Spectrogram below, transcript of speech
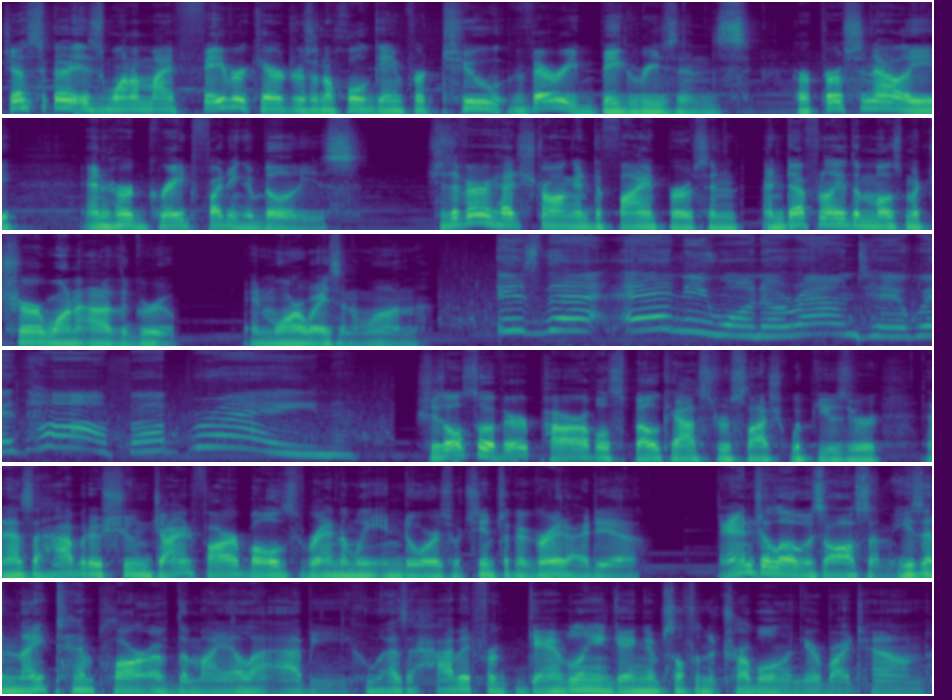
Jessica is one of my favorite characters in the whole game for two very big reasons her personality and her great fighting abilities. She's a very headstrong and defiant person, and definitely the most mature one out of the group, in more ways than one. Is there anyone around here with half a brain? She's also a very powerful spellcaster slash whip user, and has a habit of shooting giant fireballs randomly indoors, which seems like a great idea. Angelo is awesome. He's a Knight Templar of the Maella Abbey, who has a habit for gambling and getting himself into trouble in a nearby town.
